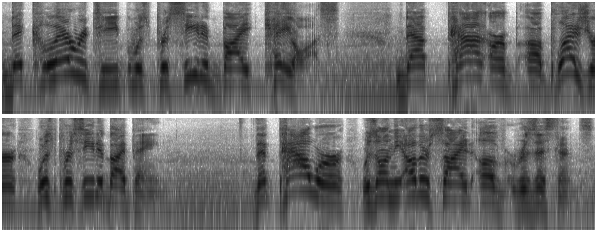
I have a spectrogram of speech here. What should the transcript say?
That clarity was preceded by chaos. That pa- or, uh, pleasure was preceded by pain. That power was on the other side of resistance.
